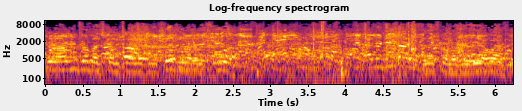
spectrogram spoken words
Kuna mtu ambacho mtu anamchezo anamchukua wanamchukua kwa mazingira wapi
